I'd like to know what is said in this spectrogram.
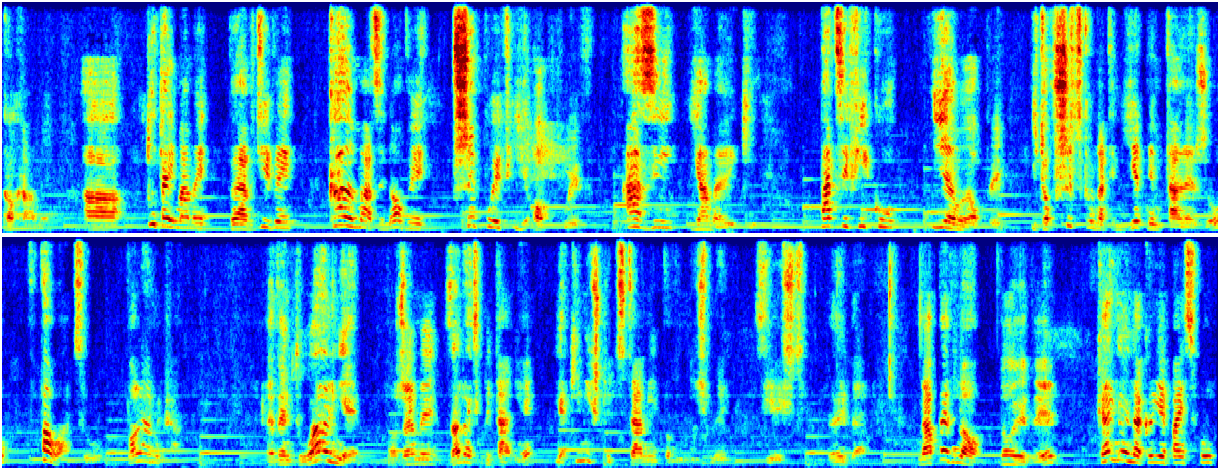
kochamy. A tutaj mamy prawdziwy karmazynowy przypływ i odpływ Azji i Ameryki, Pacyfiku i Europy. I to wszystko na tym jednym talerzu w pałacu Polanka. Ewentualnie możemy zadać pytanie, jakimi sztućcami powinniśmy zjeść rybę. Na pewno do ryby kelner nakryje Państwu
